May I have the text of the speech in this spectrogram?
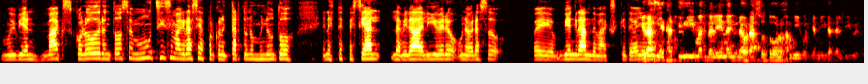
Muy bien, Max Colodro, entonces muchísimas gracias por conectarte unos minutos en este especial La Mirada Libero. Un abrazo eh, bien grande, Max. Que te vaya gracias bien. a ti, Magdalena, y un abrazo a todos los amigos y amigas del libro.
